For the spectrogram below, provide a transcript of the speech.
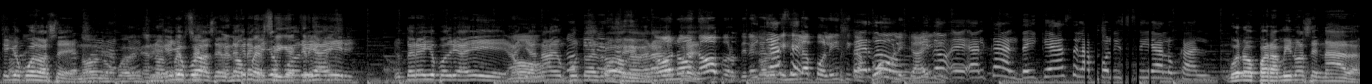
¿Qué yo puedo hacer? No, no puede. no ¿Qué yo puedo hacer? ¿Usted no cree que yo podría crimen. ir? ¿Usted cree que yo podría ir No. allanar un No punto de droga? No, no, no, pero tiene ¿Y que dirigir la política Perdón, pública ahí. eh, alcalde, ¿y qué hace la policía local? Bueno, para mí no hace nada.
